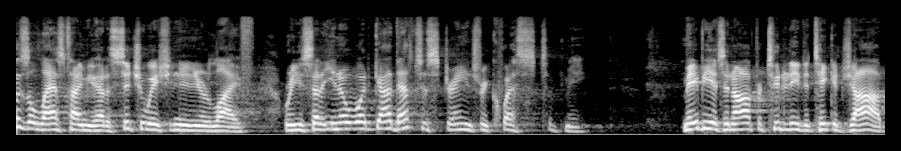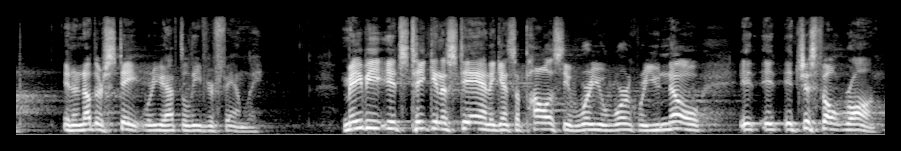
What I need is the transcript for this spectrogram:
When's the last time you had a situation in your life where you said, you know what, God, that's a strange request of me? Maybe it's an opportunity to take a job in another state where you have to leave your family. Maybe it's taking a stand against a policy of where you work where you know it, it, it just felt wrong,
